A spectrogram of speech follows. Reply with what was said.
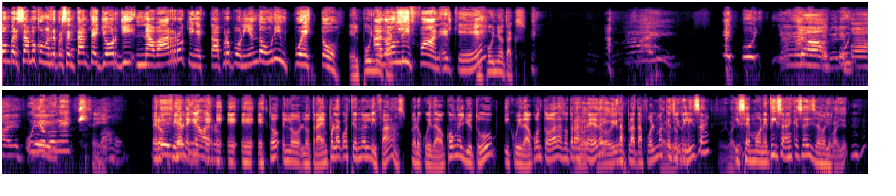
Conversamos con el representante Georgie Navarro, quien está proponiendo un impuesto El puño al tax. OnlyFans. ¿El qué? El puño tax. El puño. El puño, puño con él. Sí. Pero De fíjate Georgie que Navarro. eh, eh, eh, esto lo, lo traen por la cuestión del OnlyFans, pero cuidado con el YouTube y cuidado con todas las otras Ya lo- ya redes, lo dijo. las plataformas Ya que se dijo. utilizan Lo dijo y ayer. se monetizan, ¿es que se dice, Lo Oli? dijo ayer. Ujú.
